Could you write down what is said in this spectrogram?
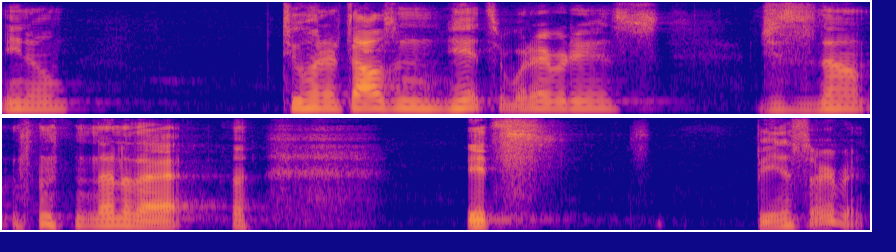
you know, 200,000 hits or whatever it is. Jesus, no, none of that. It's being a servant.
